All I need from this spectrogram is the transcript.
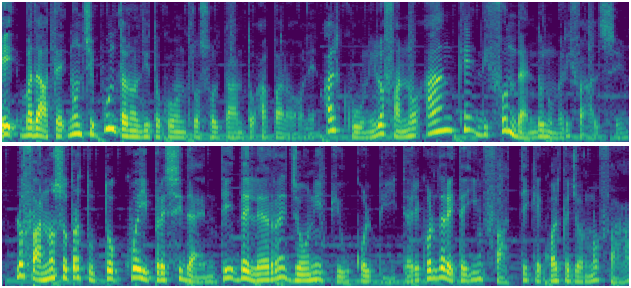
E badate, non ci puntano il dito contro soltanto a parole, alcuni lo fanno anche diffondendo numeri falsi. Lo fanno soprattutto quei presidenti delle regioni più colpite. Ricorderete infatti che qualche giorno fa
